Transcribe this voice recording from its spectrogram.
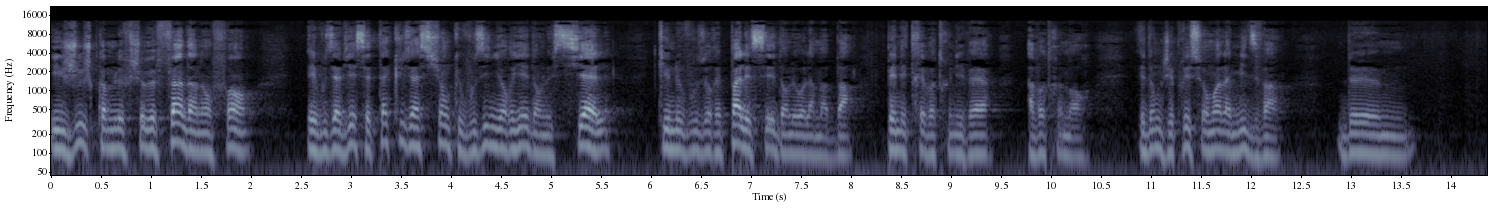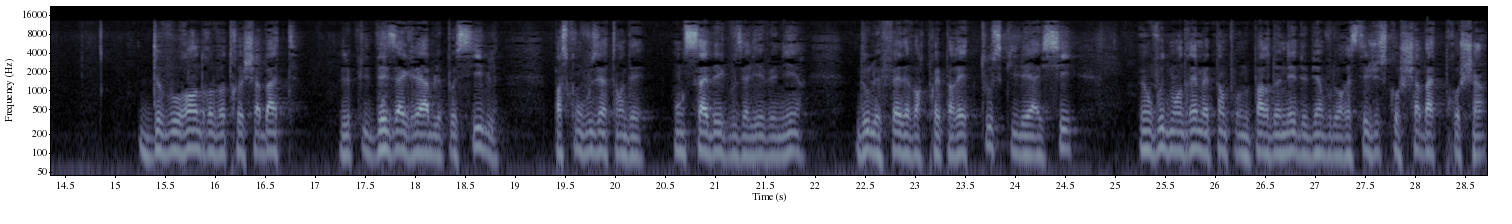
il juge comme le cheveu fin d'un enfant. Et vous aviez cette accusation que vous ignoriez dans le ciel, qu'il ne vous aurait pas laissé dans le Olamaba pénétrer votre univers à votre mort. Et donc j'ai pris sur moi la mitzvah de, de vous rendre votre Shabbat le plus désagréable possible parce qu'on vous attendait. On savait que vous alliez venir, d'où le fait d'avoir préparé tout ce qu'il y a ici. Et on vous demanderait maintenant pour nous pardonner de bien vouloir rester jusqu'au Shabbat prochain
